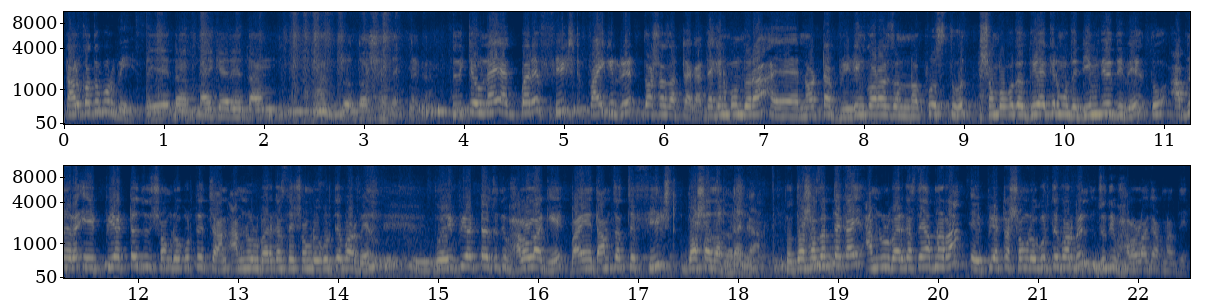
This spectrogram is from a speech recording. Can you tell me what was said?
তাহলে কত পড়বে? এটা পাইকারি দাম মাত্র দশ হাজার টাকা। যদি কেউ নেয় একবারে ফিক্সড পাইকারি রেট দশ হাজার টাকা। দেখেন বন্ধুরা নটটা ব্রিডিং করার জন্য প্রস্তুত। সম্ভবত দুই একের মধ্যে ডিম দিয়ে দিবে। তো আপনারা এই পেয়ারটা যদি সংগ্রহ করতে চান আমিনুল ভাইয়ের কাছ থেকে সংগ্রহ করতে পারবেন। তো এই পেয়ারটা যদি ভালো লাগে বা দাম চাচ্ছে ফিক্সড দশ হাজার টাকা। তো দশ হাজার টাকায় আমিনুল ভাইয়ের কাছ আপনারা এই পেয়ারটা সংগ্রহ করতে পারবেন যদি ভালো লাগে আপনাদের।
